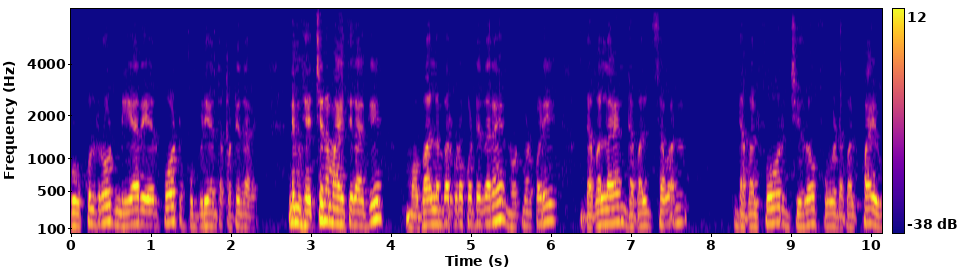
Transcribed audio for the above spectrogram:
Gokul road near airport Hubli ಅಂತ ಕೊಟ್ಟಿದ್ದಾರೆ. ನಿಮ್ಗೆ ಹೆಚ್ಚಿನ ಮಾಹಿತಿಗಾಗಿ ಮೊಬೈಲ್ ನಂಬರ್ ಕೂಡ ಕೊಟ್ಟಿದ್ದಾರೆ. ನೋಟ್ ಮಾಡ್ಕೊಳ್ಳಿ. Double nine double seven double four zero four double five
